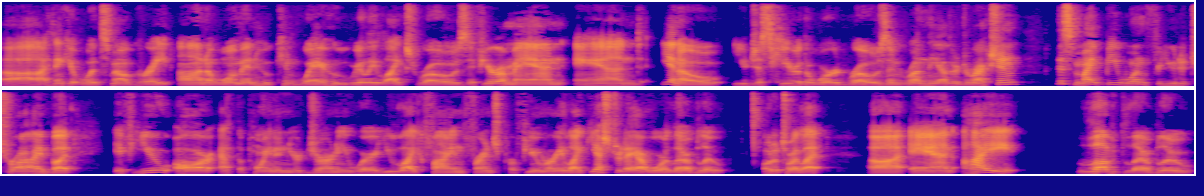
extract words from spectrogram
Uh, I think it would smell great on a woman who can wear, who really likes rose. If you're a man and, you know, you just hear the word rose and run the other direction, this might be one for you to try, but if you are at the point in your journey where you like fine French perfumery, like yesterday I wore L'Air Bleu, Eau de Toilette, uh, and I loved L'Air Bleu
